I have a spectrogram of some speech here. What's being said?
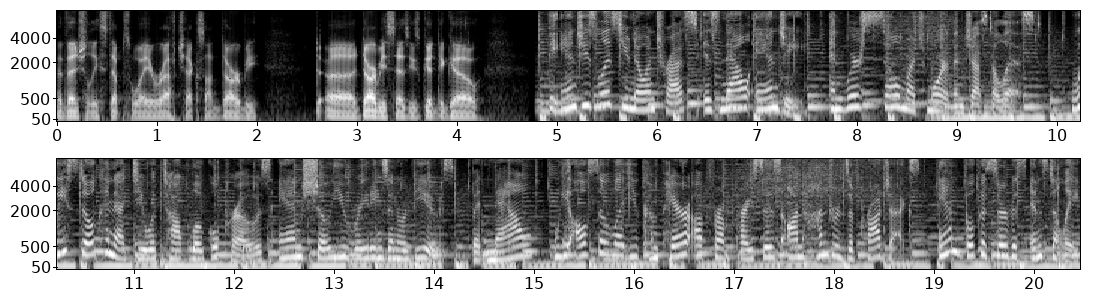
Eventually steps away. Ref checks on Darby. Uh, Darby says he's good to go. The Angie's list you know and trust is now Angi, and we're so much more than just a list. We still connect you with top local pros and show you ratings and reviews, but now we also let you compare upfront prices on hundreds of projects and book a service instantly.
